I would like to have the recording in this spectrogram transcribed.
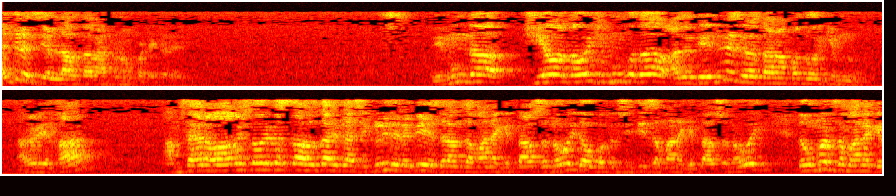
علی رضی الله تعالی عنہ پټ کړې وی مونږه شیعه ورته وای چې مونږ دا حضرت علی رضی الله تعالی په دور کې مونږ هغه یې ښا هم سره واغش تور کې تاسو دا د شګړي د نبی اسلام زمانہ کې تاسو نه وای د ابوبکر صدیق زمانہ کې تاسو نه وای د عمر زمانہ کې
